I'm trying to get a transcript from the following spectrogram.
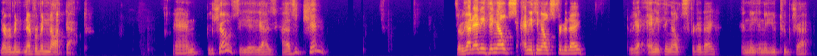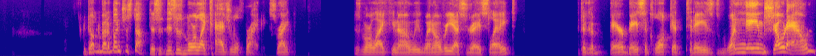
Never been never been knocked out and it shows he has has a chin. So we got anything else? Anything else for today? Do we got anything else for today in the in the YouTube chat? We talked about a bunch of stuff. This this was more like casual Fridays, right? Is more like you know we went over yesterday's slate, took a bare basic look at today's one game showdown.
